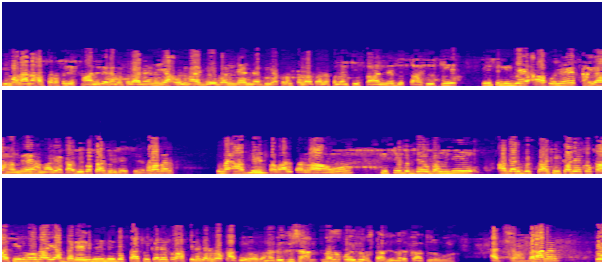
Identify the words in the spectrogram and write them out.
कि मौलाना अशरफ अली खानवी रहमतुल्लाह ने या उलमाए देवबंद ने नबी अकरम सल्लल्लाहु की शान में गुस्ताखी की। इसलिए आप उन्हें या हमें हमारे अकाबिर को काफिर कहते हैं। बराबर? तो मैं आपसे एक सवाल कर रहा हूँ कि सिर्फ़ देवबंदी अगर गुस्ताखी करे तो काफिर होगा या बरेलवी भी गुस्ताखी करे तो आपकी नज़र में वो काफिर होगा? नबी की शान में तो कोई भी गुस्ताखी करे काफिर होगा। अच्छा बराबर? तो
